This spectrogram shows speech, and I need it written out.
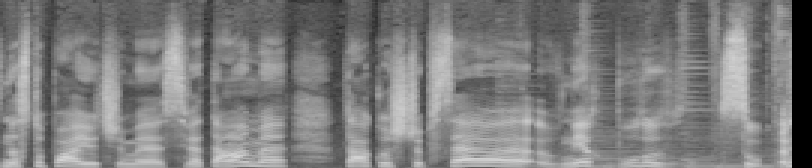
з наступаючими святами, також щоб все в них було супер.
